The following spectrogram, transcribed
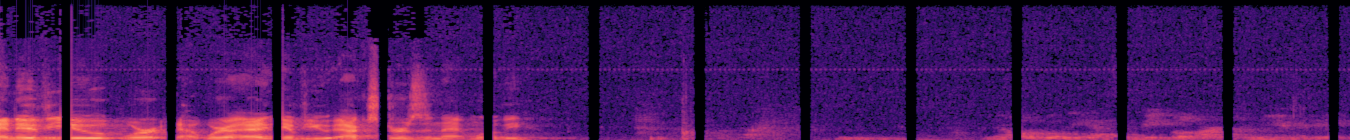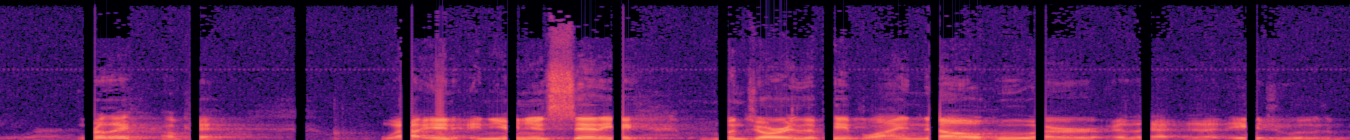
Any of you were were any of you extras in that movie? No, but we have some people in our community who are. Were they? Okay. Well, in, in Union City, majority of the people I know who are that, that age who have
